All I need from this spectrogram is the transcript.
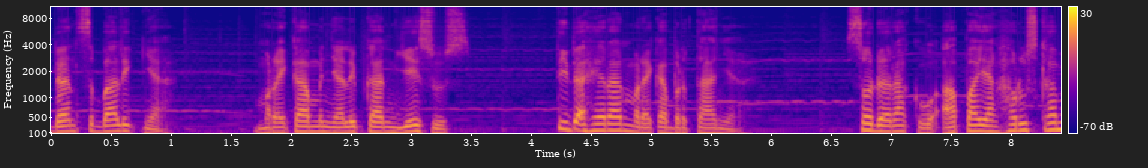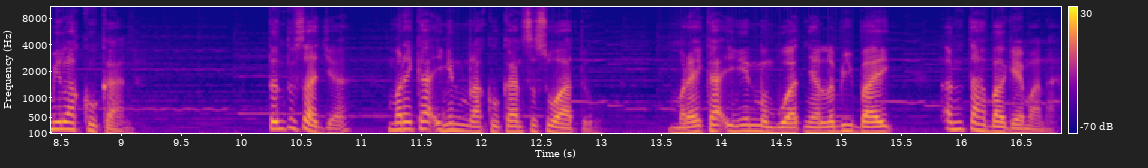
dan sebaliknya, mereka menyalibkan Yesus. Tidak heran mereka bertanya, "Saudaraku, apa yang harus kami lakukan?" Tentu saja, mereka ingin melakukan sesuatu. Mereka ingin membuatnya lebih baik, entah bagaimana.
